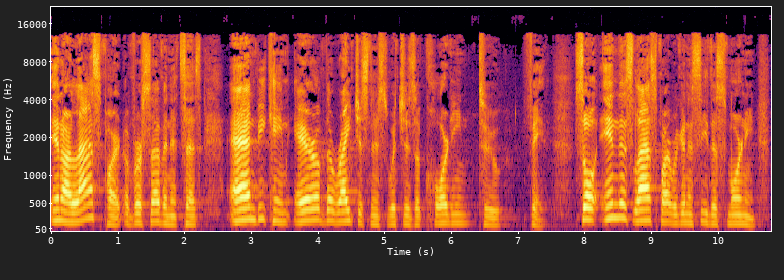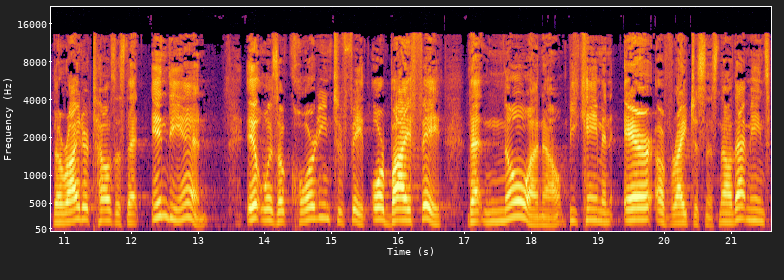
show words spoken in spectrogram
in our last part of verse 7, it says, and became heir of the righteousness which is according to faith. So, in this last part we're going to see this morning, the writer tells us that in the end, it was according to faith or by faith that Noah now became an heir of righteousness. Now, that means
